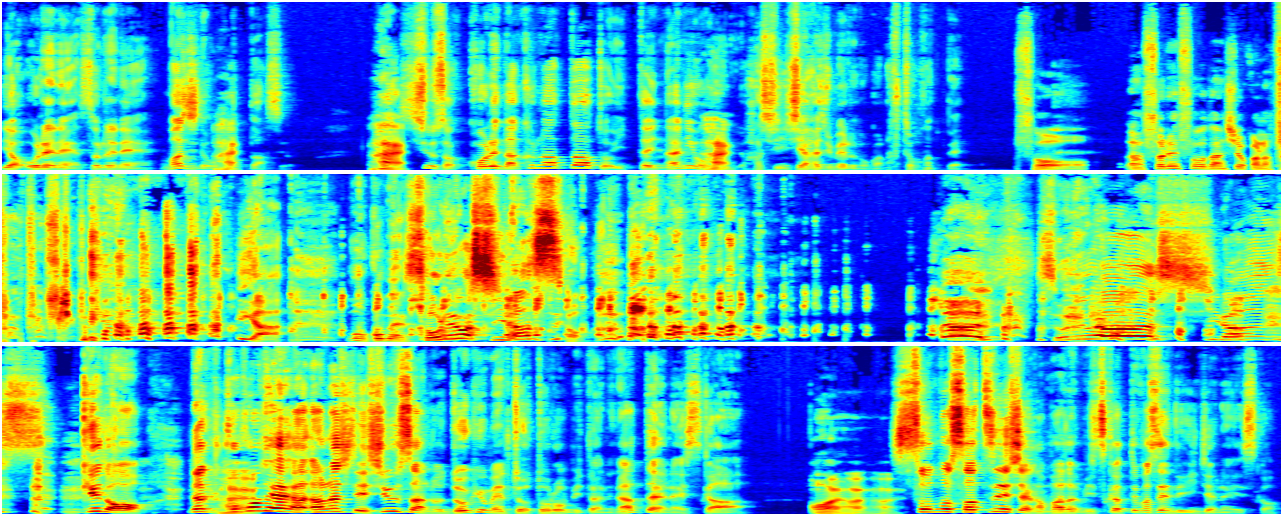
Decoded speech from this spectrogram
いや、俺ね、それね、マジで思ったんですよ。はい。シュウさん、これなくなった後、一体何をはい発信し始めるのかなと思って。そう。あ、それ相談しようかなと思ったんですけど。いや、もうごめん、それは知らんすよ。それは知らんす。けど、なんかここで話して、シュウさんのドキュメントを撮ろうみたいになったじゃないですか。はいはいはい。その撮影者がまだ見つかってませんでいいんじゃないですか。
